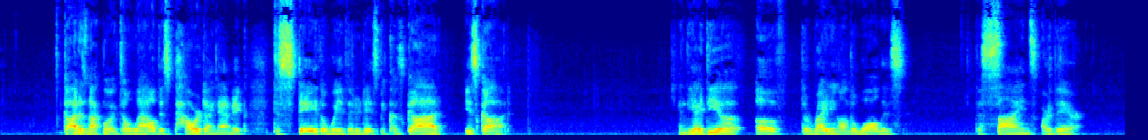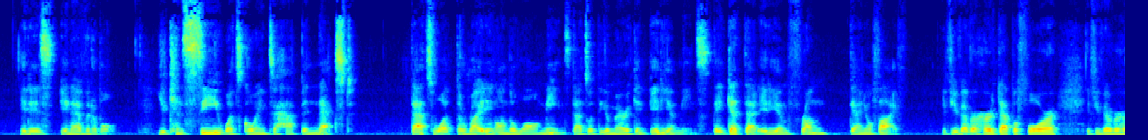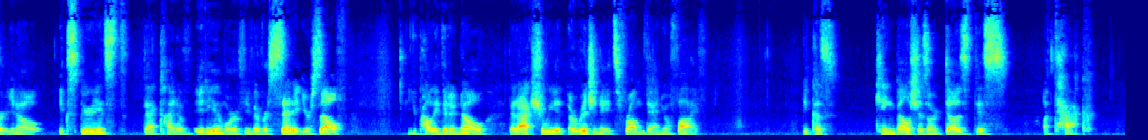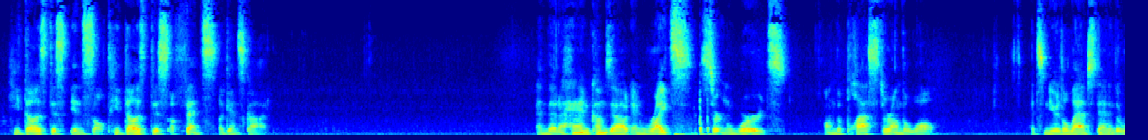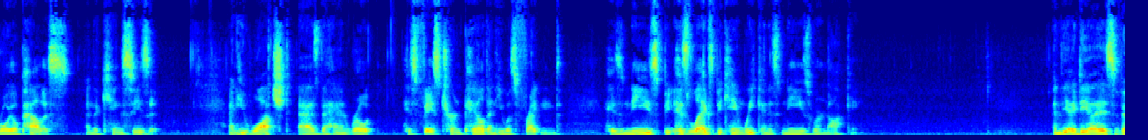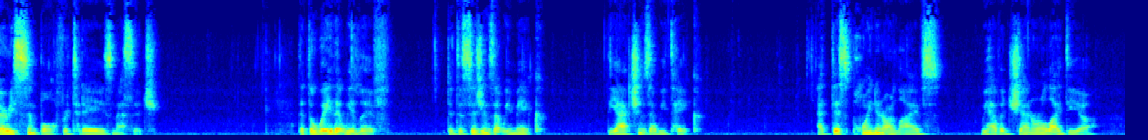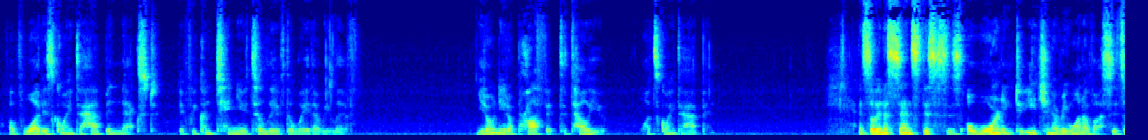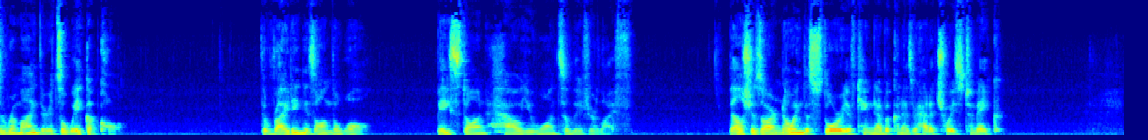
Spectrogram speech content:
God is not going to allow this power dynamic to stay the way that it is because God is God. And the idea of the writing on the wall is the signs are there. It is inevitable. You can see what's going to happen next. That's what the writing on the wall means. That's what the American idiom means. They get that idiom from Daniel 5. If you've ever heard that before, if you've ever heard, you know, experienced that kind of idiom, or if you've ever said it yourself, you probably didn't know that actually it originates from Daniel 5 because King Belshazzar does this attack. He does this insult. He does this offense against God. And then a hand comes out and writes certain words on the plaster on the wall. It's near the lampstand in the royal palace, and the king sees it. And he watched as the hand wrote. His face turned pale, and he was frightened. His knees, be- his legs became weak, and his knees were knocking. And the idea is very simple for today's message that the way that we live, the decisions that we make, the actions that we take, at this point in our lives, we have a general idea of what is going to happen next if we continue to live the way that we live. You don't need a prophet to tell you what's going to happen. And so, in a sense, this is a warning to each and every one of us. It's a reminder, it's a wake up call. The writing is on the wall based on how you want to live your life. Belshazzar, knowing the story of King Nebuchadnezzar, had a choice to make.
